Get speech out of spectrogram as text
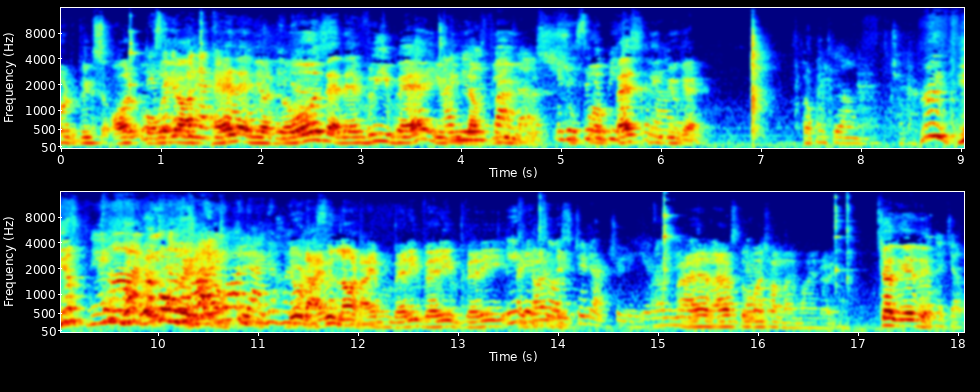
put wigs all It's over your head and your It nose and everywhere. You And be you'll lovely. super best sleep you get. Okay, um, Yeah. Dude, I will not. I am very, very, very. He's I can't take. exhausted actually. You know. I, does I have too much on my mind right now. चल ये ले Okay, chal.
